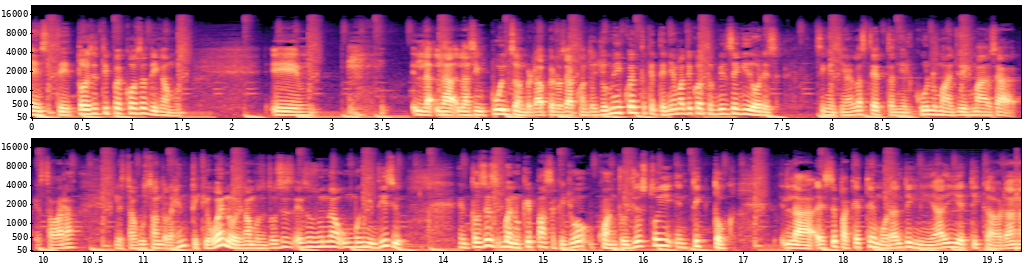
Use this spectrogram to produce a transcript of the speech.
este, todo ese tipo de cosas, digamos. Eh, las impulsan, ¿verdad? Pero, o sea, cuando yo me di cuenta que tenía más de 4.000 seguidores, sin enseñar las tetas ni el culo, más, yo dije, más, o sea, esta vara le está gustando a la gente, qué bueno, digamos. Entonces, eso es una, un buen indicio. Entonces, bueno, ¿qué pasa? Que yo, cuando yo estoy en TikTok, la, este paquete de moral, dignidad y ética, ¿verdad?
